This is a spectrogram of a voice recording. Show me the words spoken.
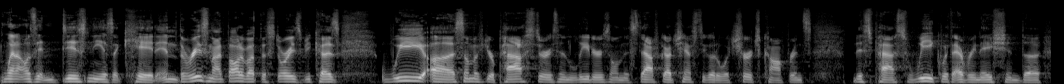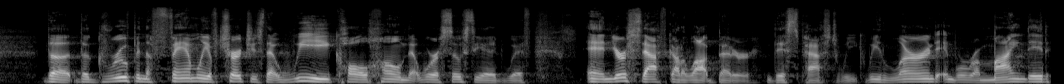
when I was in Disney as a kid. And the reason I thought about this story is because we, uh, some of your pastors and leaders on the staff, got a chance to go to a church conference this past week with Every Nation. The the, the group and the family of churches that we call home, that we're associated with. And your staff got a lot better this past week. We learned and were reminded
